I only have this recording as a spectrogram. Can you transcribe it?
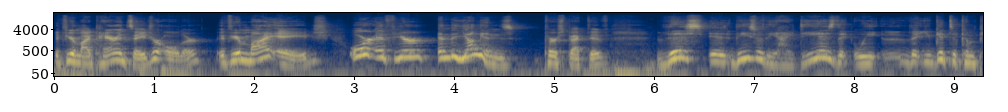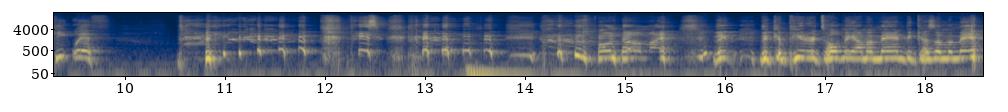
if you're my parents age or older if you're my age or if you're in the youngins perspective this is these are the ideas that we that you get to compete with. Oh no my the, the computer told me i'm a man because i'm a man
